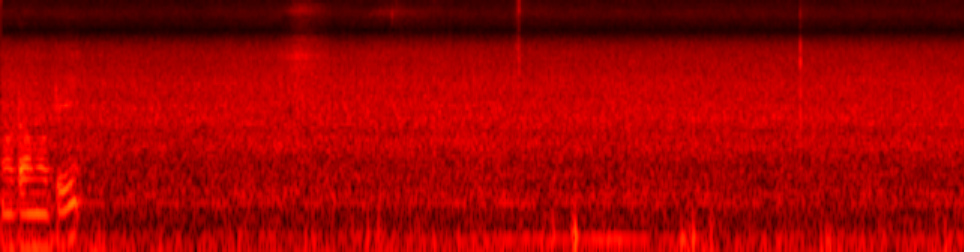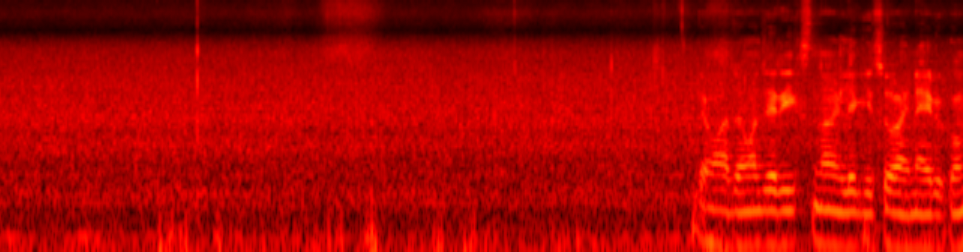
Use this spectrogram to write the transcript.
মোটামুটি মাঝে মাঝে রিক্স না নিলে কিছু হয় না এরকম।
